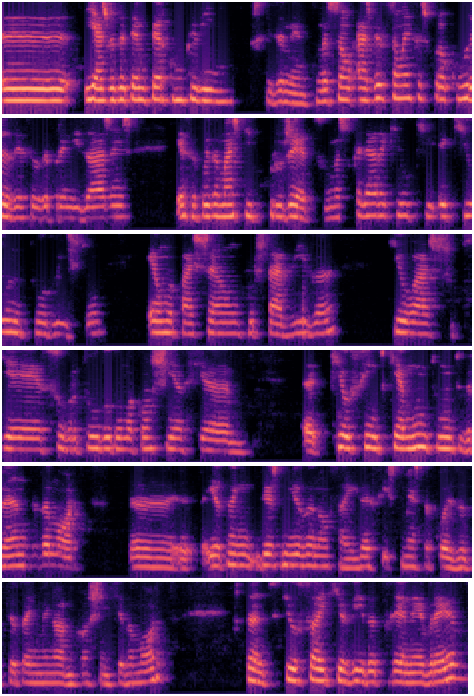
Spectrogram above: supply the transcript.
e às vezes até me perco um bocadinho, precisamente, mas são, às vezes são essas procuras, essas aprendizagens essa coisa mais tipo projeto, mas se calhar aquilo que, que une tudo isto é uma paixão por estar viva, que eu acho que é sobretudo de uma consciência eh, que eu sinto que é muito, muito grande da morte. Eh, eu tenho, desde miúda, não sei, assisto-me esta coisa de que eu tenho uma enorme consciência da morte, portanto, que eu sei que a vida terrena é breve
